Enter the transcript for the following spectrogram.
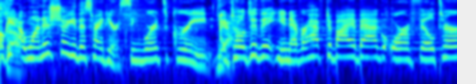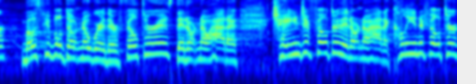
Okay, So- I want to show you this right here. See where it's green. I told you that you never have to buy a bag or a filter. Most people don't know where their filter is. They don't know how to change a filter. They don't know how to clean a filter.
